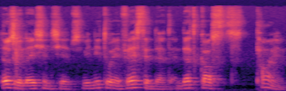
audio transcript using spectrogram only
those relationships we need to invest in that, and that costs time.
